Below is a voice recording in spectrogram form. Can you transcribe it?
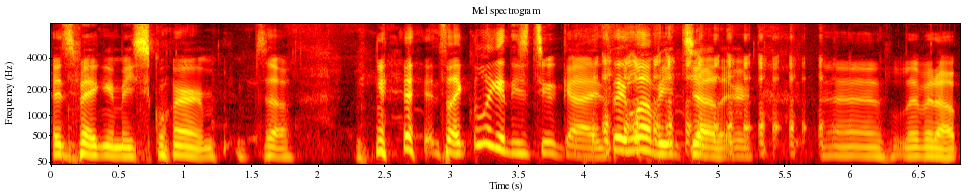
it's making me squirm. So it's like, look at these two guys; they love each other. Uh, live it up.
